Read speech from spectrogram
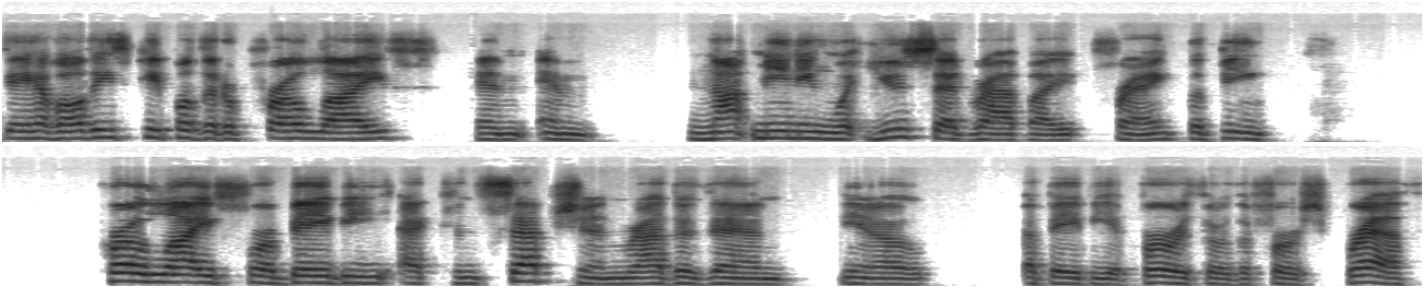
they have all these people that are pro life and, and not meaning what you said, Rabbi Frank, but being pro life for a baby at conception rather than, you know, a baby at birth or the first breath.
